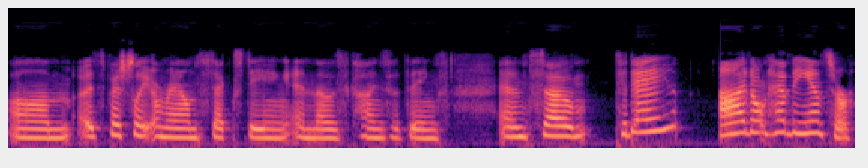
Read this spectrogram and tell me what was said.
um, especially around sexting and those kinds of things. And so today, I don't have the answer.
